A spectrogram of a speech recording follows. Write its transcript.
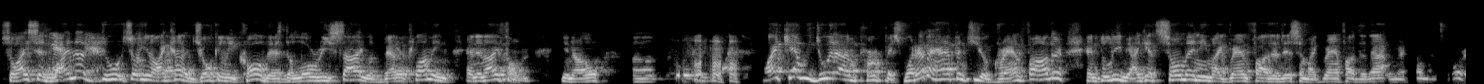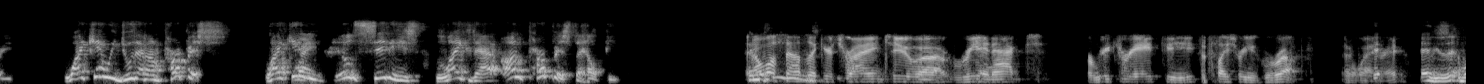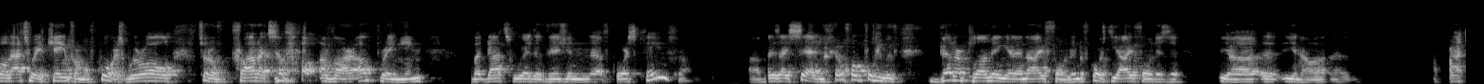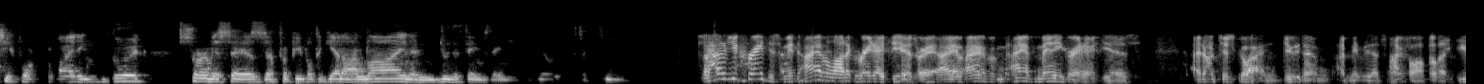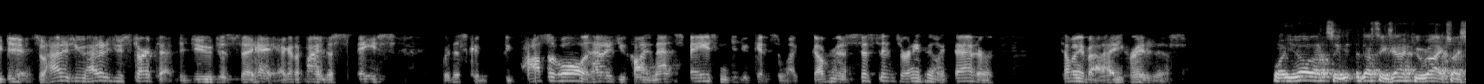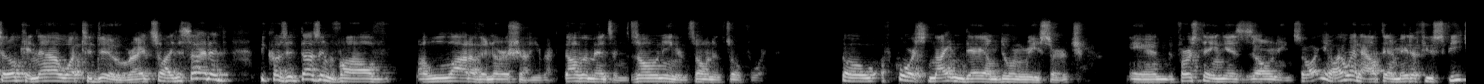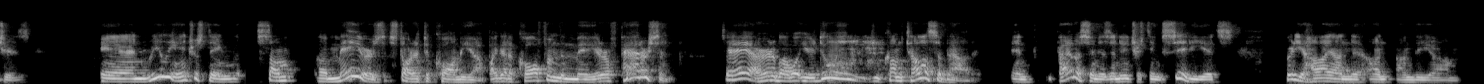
So I said, yeah. why not do it? So, you know, I kind of jokingly call this the Lower East Side with better plumbing and an iPhone. You know, uh, why, why, can't we do it on purpose? Whatever happened to your grandfather, and believe me, I get so many my grandfather this and my grandfather that when I tell my story. Why can't we do that on purpose? Why can't right. we build cities like that on purpose to help people? It almost sounds like you're trying to uh, reenact or recreate the, the place where you grew up in a way, right? Well, that's where it came from, of course. We're all sort of products of, of our upbringing, but that's where the vision, of course, came from. Uh, but as I said, hopefully with better plumbing and an iPhone, and of course the iPhone is a, uh, you know, a, a proxy for providing good services uh, for people to get online and do the things they need to do to succeed. So how did you create this? I mean, I have a lot of great ideas, right? I have, I have, I have many great ideas. I don't just go out and do them. Maybe that's my fault, but like you did. So how did you, how did you start that? Did you just say, hey, I got to find a space where this could be possible? And how did you find that space? And did you get some like government assistance or anything like that? Or tell me about how you created this. Well, you know, that's, that's exactly right. So I said, okay, now what to do, right? So I decided because it does involve a lot of inertia. You've got governments and zoning and so on and so forth. So, of course, night and day, I'm doing research. And the first thing is zoning. So, you know, I went out there and made a few speeches. And really interesting, some uh, mayors started to call me up. I got a call from the mayor of Paterson. Say, hey, I heard about what you're doing. Would you come tell us about it? And Paterson is an interesting city. It's pretty high on the on, on the um,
